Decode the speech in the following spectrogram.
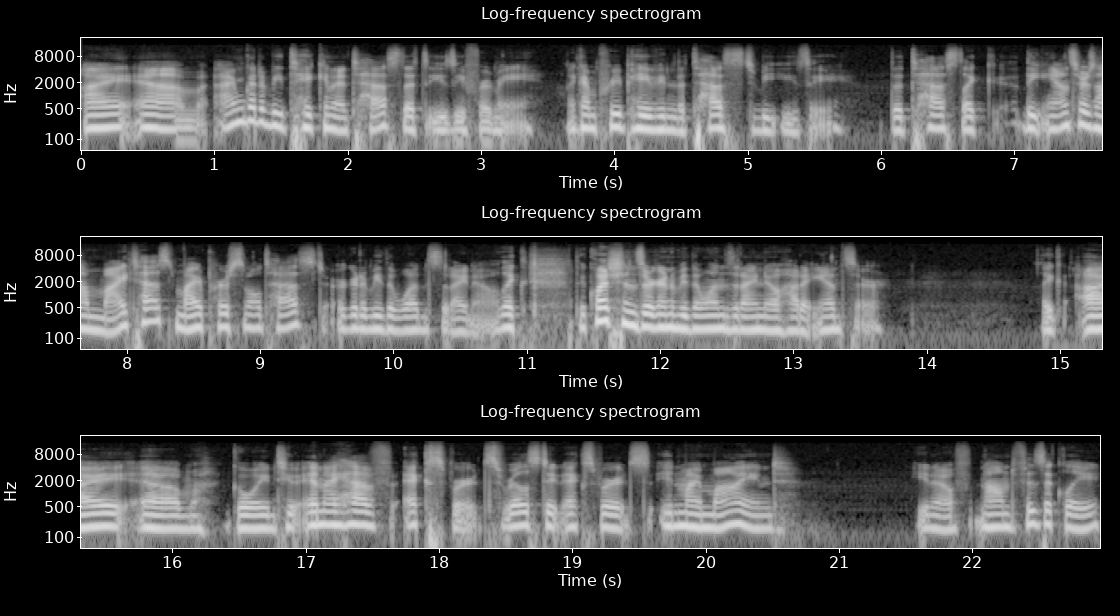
I am I'm going to be taking a test that's easy for me. Like I'm pre-paving the test to be easy. The test like the answers on my test, my personal test are going to be the ones that I know. Like the questions are going to be the ones that I know how to answer. Like I am going to and I have experts, real estate experts in my mind, you know, non-physically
